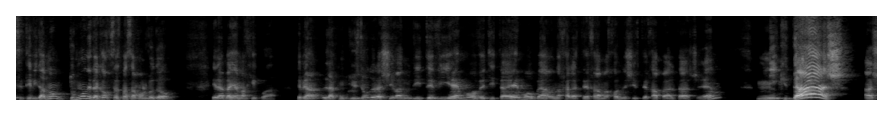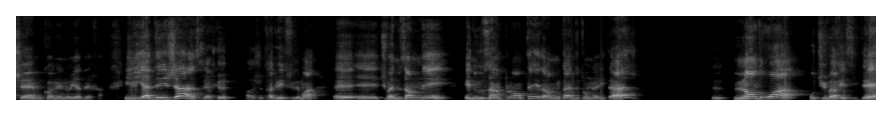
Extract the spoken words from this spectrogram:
c'est évidemment, tout le monde est d'accord que ça se passe avant le Vodor. Et là-bas, il y a marqué quoi? Eh bien, la conclusion de la Shira nous dit vetitaemo Hashem mikdash Hashem konenu yadecha. Il y a déjà, c'est-à-dire que, oh, je traduis, excusez-moi, tu vas nous emmener et nous implanter dans la montagne de ton héritage, l'endroit où tu vas résider,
